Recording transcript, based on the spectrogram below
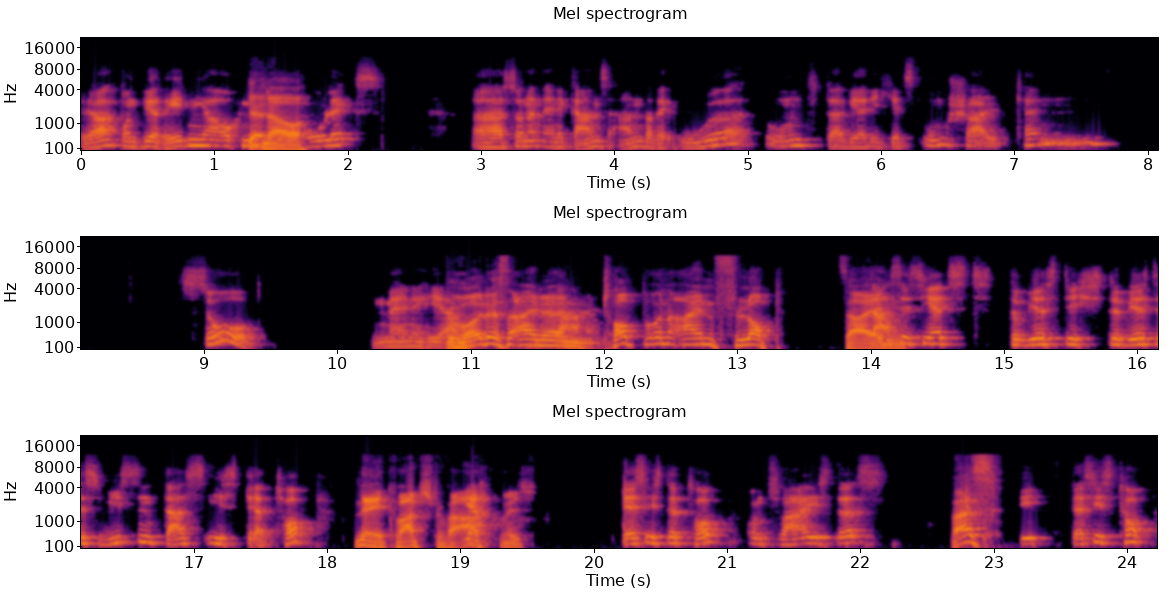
Ja, und wir reden ja auch nicht genau. über Rolex, äh, sondern eine ganz andere Uhr. Und da werde ich jetzt umschalten. So, meine Herren. Du wolltest einen Top und einen Flop zeigen. Das ist jetzt, du wirst dich, du wirst es wissen, das ist der Top. Nee, Quatsch, du verarschst ja. mich. Das ist der Top und zwar ist das. Was? Die, das ist Top.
